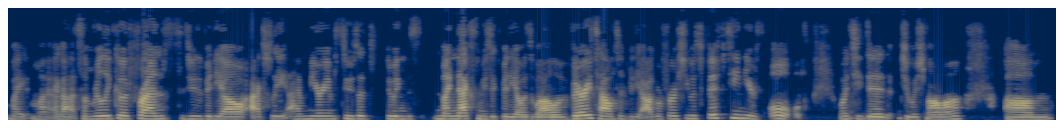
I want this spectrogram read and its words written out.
my my I got some really good friends to do the video. Actually, I have Miriam Souza doing this my next music video as well. A very talented videographer. She was 15 years old when she did Jewish Mama. Um,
